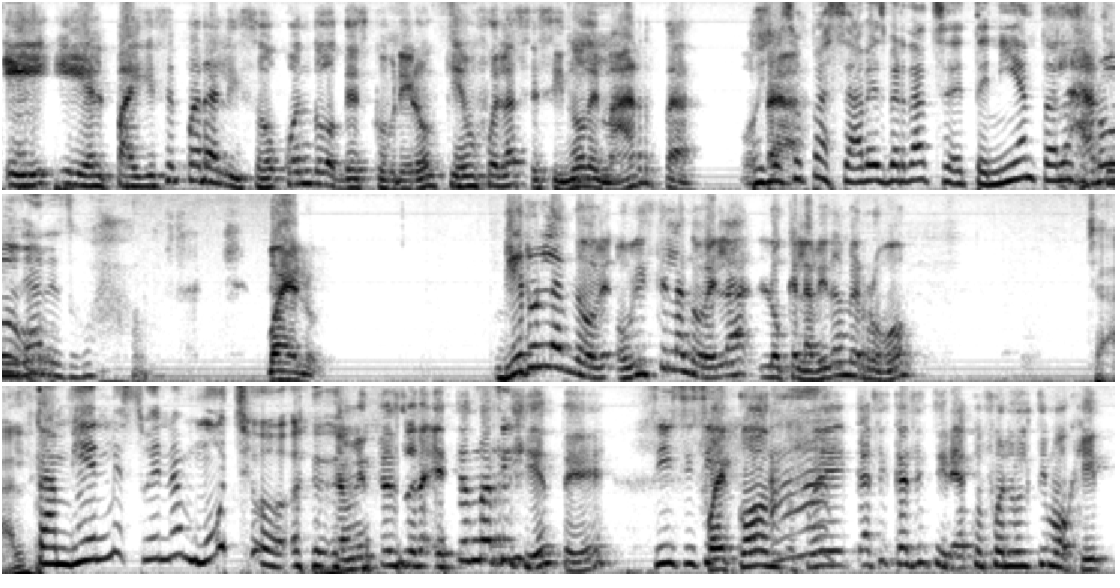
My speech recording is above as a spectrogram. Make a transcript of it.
Y, y el país se paralizó cuando descubrieron quién fue el asesino de Marta. O Oye, sea, eso pasaba, es verdad, se detenían todas las Claro. actividades. Wow. Bueno, ¿vieron la novela o viste la novela Lo que la vida me robó? Chale. También me suena mucho. También te suena- este es más reciente, ¿eh? Sí, sí, sí. Fue con, Ah, fue casi casi diría que fue el último hit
